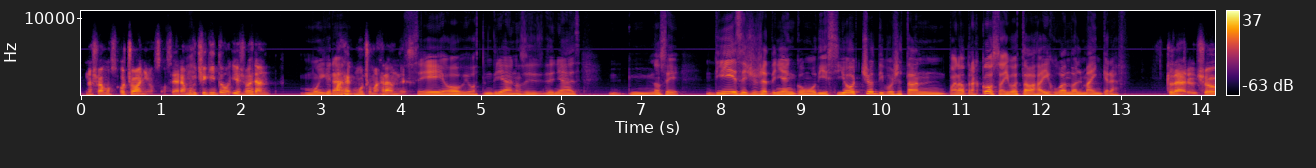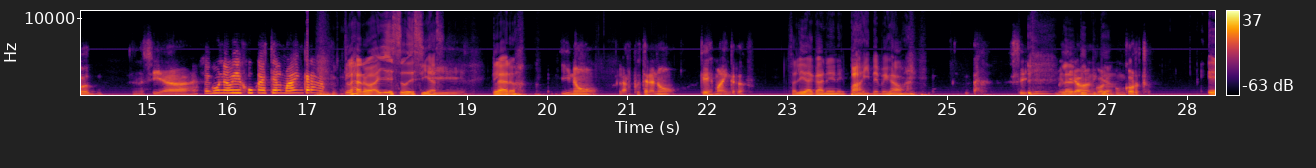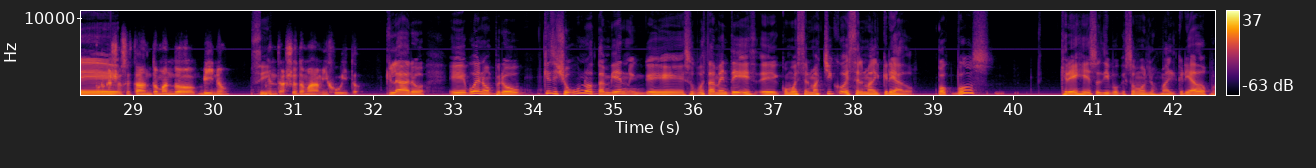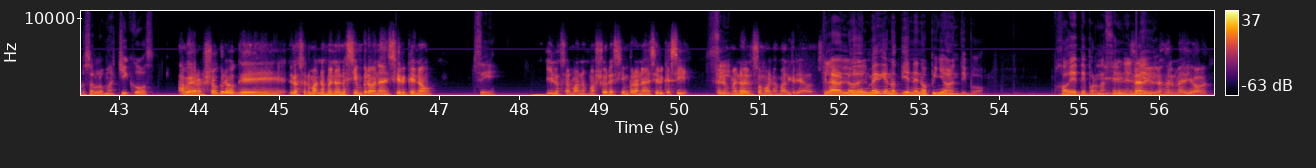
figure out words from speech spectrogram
nos llevamos ocho años, o sea, era muy chiquito y ellos eran Muy más- grande. mucho más grandes. Sí, obvio. Vos tendrías, no sé, si tenías, mm, no sé, 10, ellos ya tenían como 18, tipo ya estaban para otras cosas y vos estabas ahí jugando al Minecraft. Claro, y yo decía, ¿alguna vez jugaste al Minecraft? Claro, eso decías. Y, Claro. y no, la respuesta era no. ¿Qué es Minecraft? Salí de acá, nene. Pa, y te pegaban. Sí, me La tiraban típica. con un corcho. Eh, Porque ellos estaban tomando vino sí, mientras yo tomaba mi juguito. Claro. Eh, bueno, pero, qué sé yo, uno también, eh, supuestamente, es eh, como es el más chico, es el malcriado. ¿Vos, ¿Vos crees eso, tipo, que somos los malcriados por ser los más chicos? A ver, yo creo que los hermanos menores siempre van a decir que no Sí. y los hermanos mayores siempre van a decir que sí. Sí. Que los menores somos los malcriados. Claro, los del medio no tienen opinión, tipo. Jodete por nacer en el claro, y medio. los del medio,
